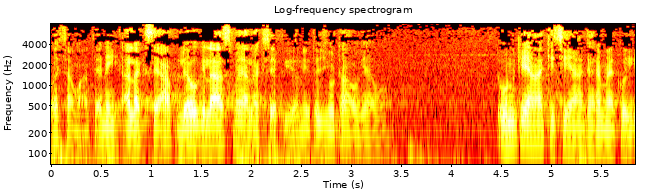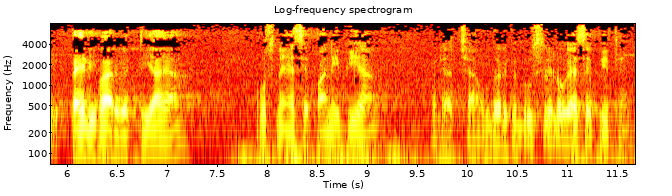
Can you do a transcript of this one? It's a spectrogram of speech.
वैसा मानते नहीं, अलग से आप लो गिलास में, अलग से पियो, नहीं तो झूठा हो गया वो। तो उनके यहाँ किसी यहाँ घर में कोई पहली बार व्यक्ति आया, उसने ऐसे पानी पिया, बोले अच्छा उधर के दूसरे लोग ऐसे पीते हैं।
